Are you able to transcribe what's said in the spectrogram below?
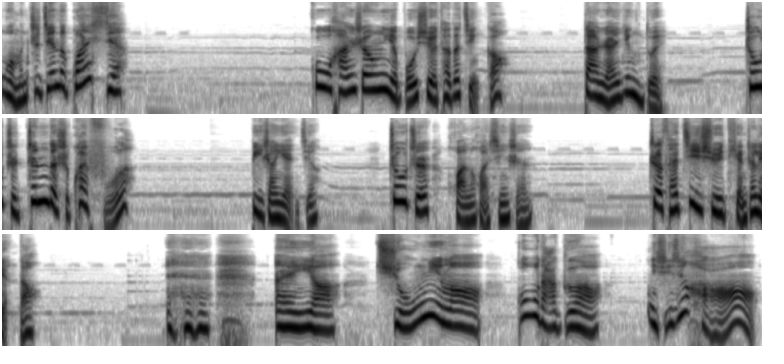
我们之间的关系？顾寒生也不屑他的警告，淡然应对。周芷真的是快服了，闭上眼睛，周芷缓了缓心神，这才继续舔着脸道：“哎呀，求你了，顾大哥，你行行好，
